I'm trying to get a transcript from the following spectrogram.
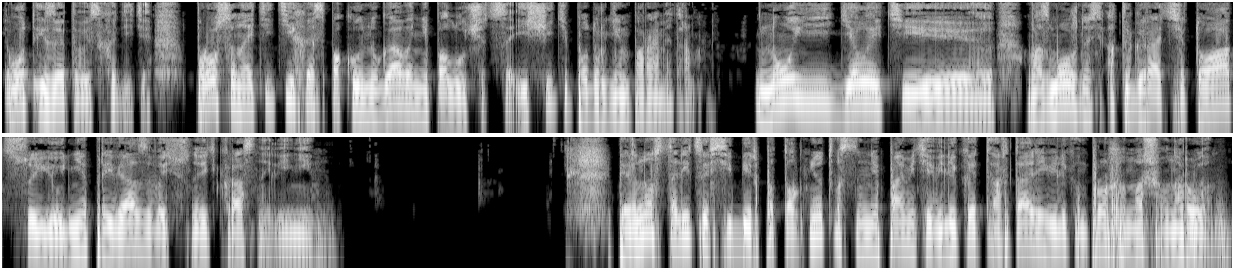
Вот из этого исходите. Просто найти тихое, спокойную гавань не получится. Ищите по другим параметрам. Ну и делайте возможность отыграть ситуацию, не привязываясь установить красные линии. Перенос столицы в Сибирь подтолкнет восстановление памяти о Великой Тартарии, великом прошлом нашего народа.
